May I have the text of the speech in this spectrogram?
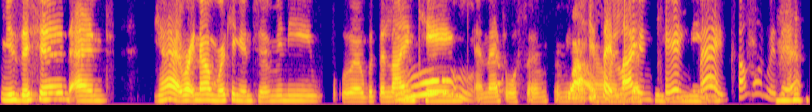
musician, and yeah, right now I'm working in Germany uh, with the Lion Ooh. King, and that's awesome for me. Wow. right you now, say Lion that's King, me. babe. Come on with it.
